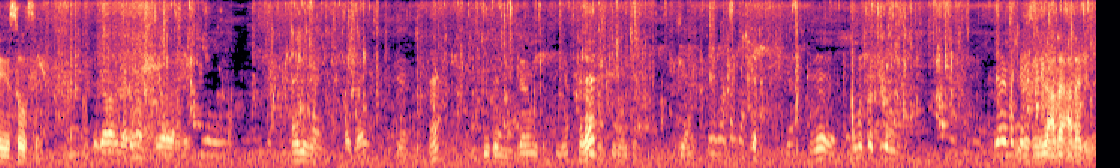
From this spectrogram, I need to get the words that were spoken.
এই চলছে। আধা আধা কেজি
